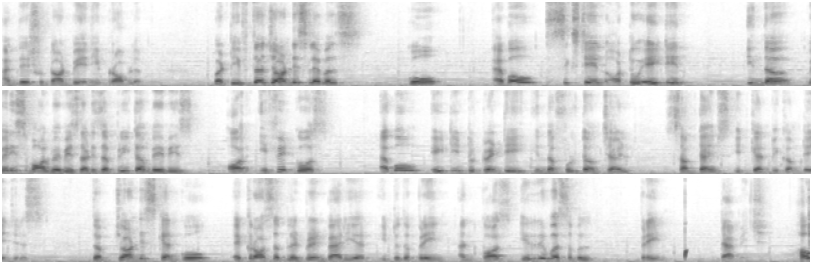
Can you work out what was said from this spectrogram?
and there should not be any problem. But if the jaundice levels go above 16 or to 18 in the very small babies, that is the preterm babies, or if it goes above 18 to 20 in the full term child, sometimes it can become dangerous. The jaundice can go across the blood brain barrier into the brain and cause irreversible brain damage. How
